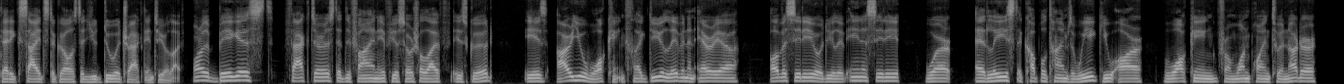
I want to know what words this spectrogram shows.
that excites the girls that you do attract into your life? One of the biggest factors that define if your social life is good is are you walking? Like, do you live in an area of a city or do you live in a city where at least a couple times a week you are walking from one point to another?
